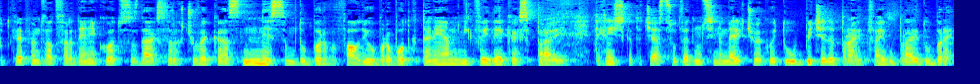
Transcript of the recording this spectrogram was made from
подкрепям това твърдение, което създах свърх човека. Аз не съм добър в аудиообработката, нямам никаква идея как се прави техническата част. Съответно си намерих човек, който обича да прави това и го прави добре.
